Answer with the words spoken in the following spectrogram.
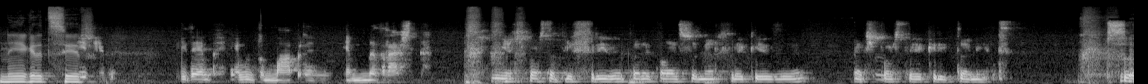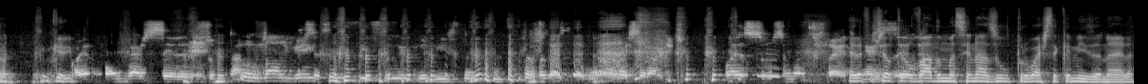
nem agradecer. E, e é, é muito má para mim. É madrasta. Minha resposta preferida para qual é a sua maior fraqueza, a resposta é a criptonite. Ou é ou um gajo ser super. Houve alguém que disse isso numa entrevista. É? Era fixe ele ter levado uma cena azul por baixo da camisa, não era?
